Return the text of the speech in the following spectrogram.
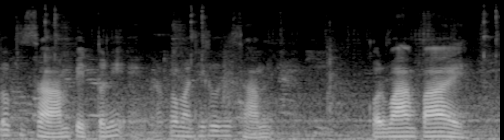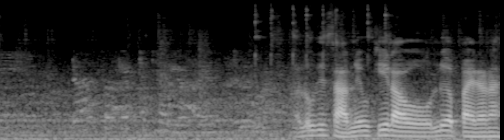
รูปที่ 3 ปิดตัวนี้ แล้วก็มาที่รูปที่ 3 กดวางไป อะรูปที่3นี่เมื่อกี้เราเลือกไปแล้วนะ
